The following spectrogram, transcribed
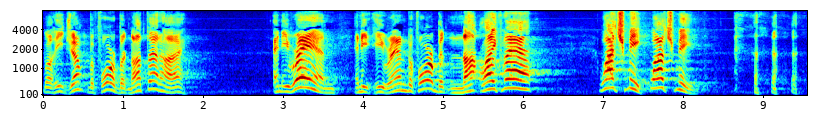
Well, he jumped before, but not that high. And he ran, and he, he ran before, but not like that. Watch me, watch me.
